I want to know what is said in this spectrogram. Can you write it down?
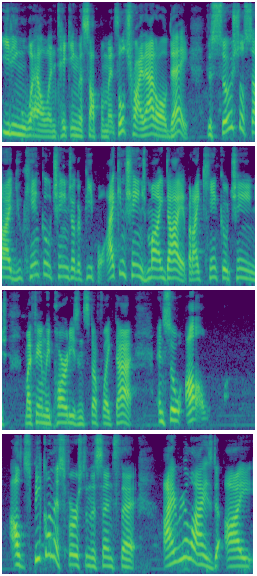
eating well and taking the supplements. They'll try that all day. The social side, you can't go change other people. I can change my diet, but I can't go change my family parties and stuff like that. And so I'll I'll speak on this first in the sense that I realized I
